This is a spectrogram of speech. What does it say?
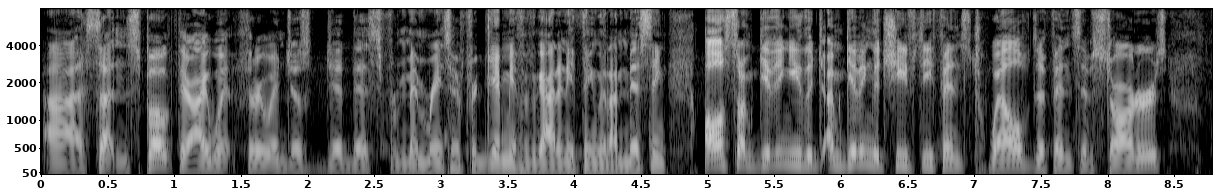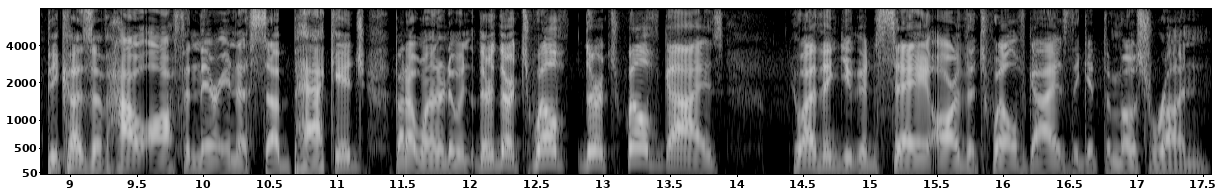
uh, Sutton spoke there, I went through and just did this from memory. So forgive me if I've got anything that I'm missing. Also, I'm giving you the I'm giving the Chiefs defense 12 defensive starters because of how often they're in a sub package. But I wanted to there there are 12 there are 12 guys who I think you could say are the 12 guys that get the most run.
